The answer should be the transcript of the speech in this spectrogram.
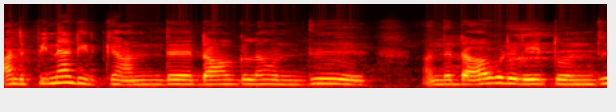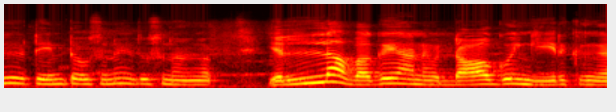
அந்த பின்னாடி இருக்க அந்த டாக்லாம் வந்து அந்த டாகோட ரேட் வந்து டென் தௌசண்டும் எதுவும் சொன்னாங்க. எல்லா வகையான டாகும் இங்கே இருக்குங்க.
